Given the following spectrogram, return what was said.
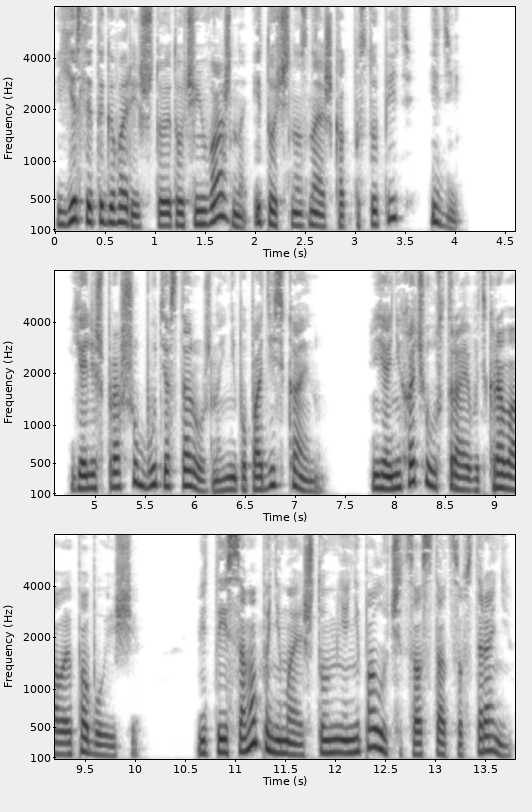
Если ты говоришь, что это очень важно и точно знаешь, как поступить, иди. Я лишь прошу, будь осторожной, не попадись Каину. Я не хочу устраивать кровавое побоище. Ведь ты и сама понимаешь, что у меня не получится остаться в стороне.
